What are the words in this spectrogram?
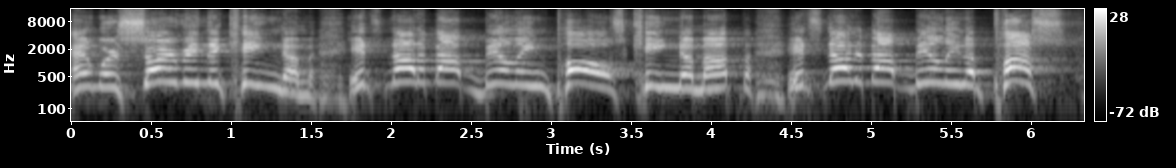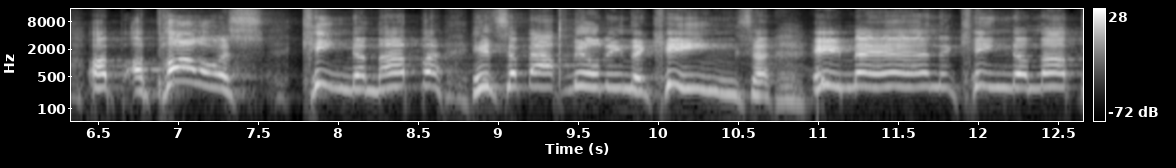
and we're serving the kingdom. It's not about building Paul's kingdom up, it's not about building Apollos Apollos kingdom up. It's about building the kings. Amen. The kingdom up.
